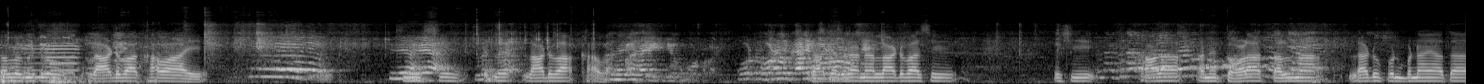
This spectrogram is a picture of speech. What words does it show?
ચલો મિત્રો લાડવા ખાવા એ એટલે લાડવા ખાવા. રાજગરાના લાડવા છે. પછી કાળા અને ધોળા તલના લાડુ પણ બનાવ્યા હતા.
